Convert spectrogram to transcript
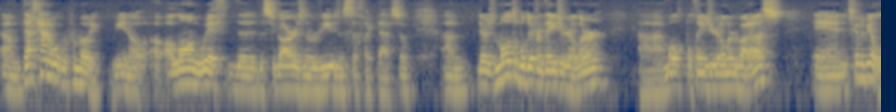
um, that's kind of what we're promoting, you know, along with the the cigars and the reviews and stuff like that. So um, there's multiple different things you're going to learn, uh, multiple things you're going to learn about us, and it's going to be a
